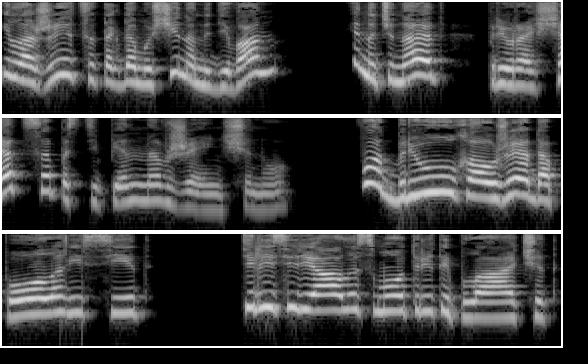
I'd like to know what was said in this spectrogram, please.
И ложится тогда мужчина на диван и начинает превращаться постепенно в женщину. Вот брюхо уже до пола висит, телесериалы смотрит и плачет,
